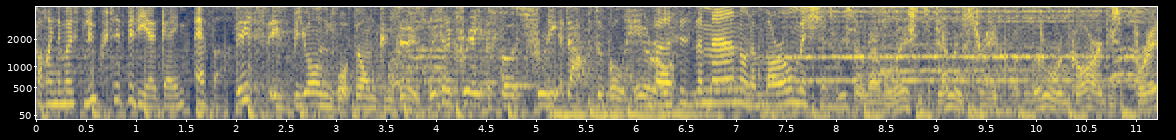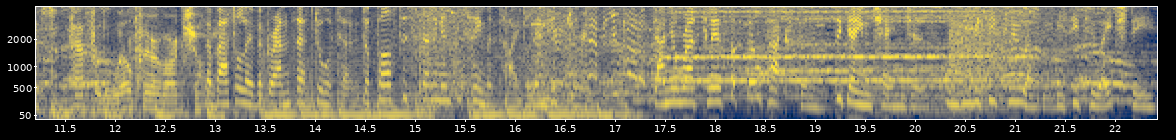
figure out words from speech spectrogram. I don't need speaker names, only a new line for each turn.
behind the most lucrative video game ever.
This is beyond what film can do. We're going to create the first truly adaptable hero.
Versus the man on a moral mission.
His recent revelations demonstrate what little regard these Brits have for the welfare of our children.
The battle over Grand Theft Auto, the fastest selling entertainment title in history. Daniel Radcliffe, Bill Paxton, The Game Changers on BBC Two and BBC Two HD.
